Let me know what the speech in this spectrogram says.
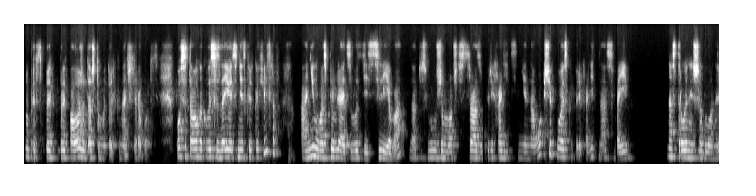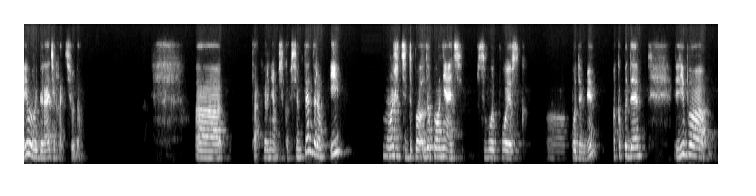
ну, предположим, да, что мы только начали работать. После того, как вы создаете несколько фильтров, они у вас появляются вот здесь слева, да, то есть вы уже можете сразу переходить не на общий поиск, а переходить на свои настроенные шаблоны, либо выбирать их отсюда. А, так, вернемся ко всем тендерам. И можете дополнять свой поиск а, кодами АКПД, либо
